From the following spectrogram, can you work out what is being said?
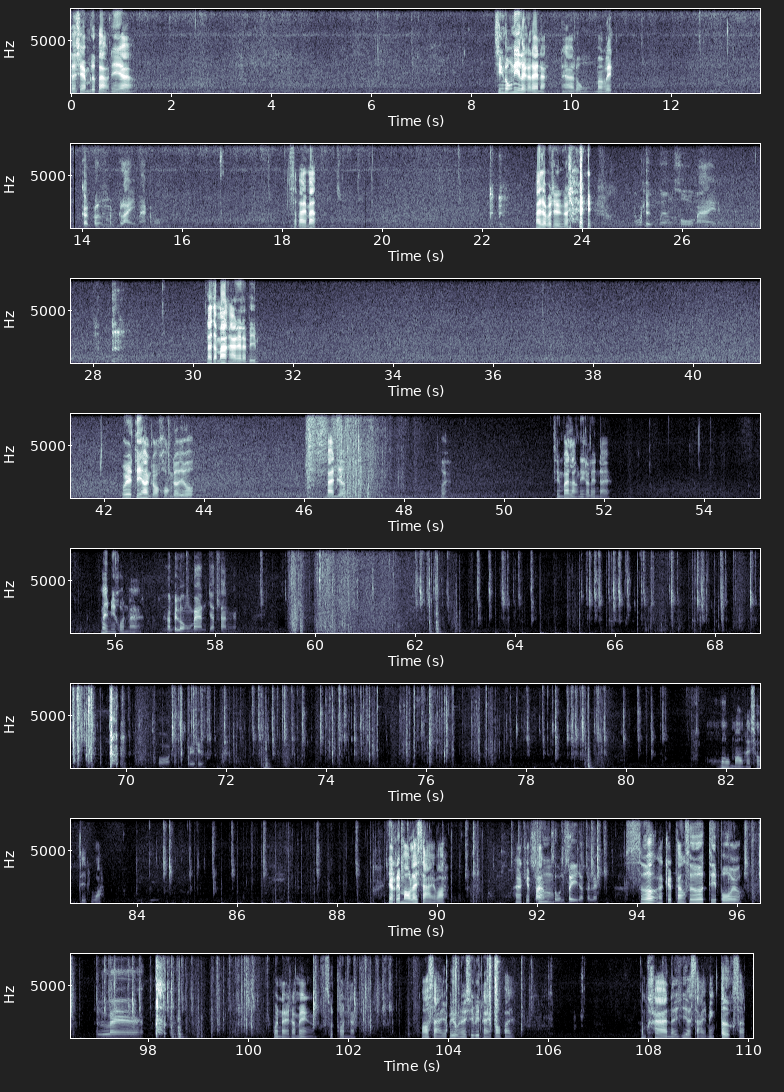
จะแชมป์หรือเปล่าเนี่ย ชิงลงนี่เลยก็ได้นะนะฮะลงเมืองเล็กก็ก็มันไกลมากครับผม สบายมาก น่าจะไปถึงก็ได้ แล้วก็ถึงเมืองโคไมล์เน่าจะมากฮะนี่แหละบีมเฮ้ยที่ฮันก่อของเดอโยบ้านเยอะ เฮ้ย ทิ้งบ้านหลังนี้ก็เล่นได้ ไม่มีคนมาเราไปลงบ้านจัดสรรกัน พอถ้าไปถึง โอ้เมาส์หายชอบ ติดว่ะอยากได้เมาส์ไร้สายวะหาเก็บสั่ตังงค์ศูนย์สี่จัดไปเลยซื้อหาเก็บตังค์ซื้อจีโปอยู่และวันไหนถ้าแม่งสุดทนนะ เมาส์สายอย่าไปอยู่ในชีวิตไทยต่อไปลำคาญไหนที่สายแม่งเติกสัตว์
